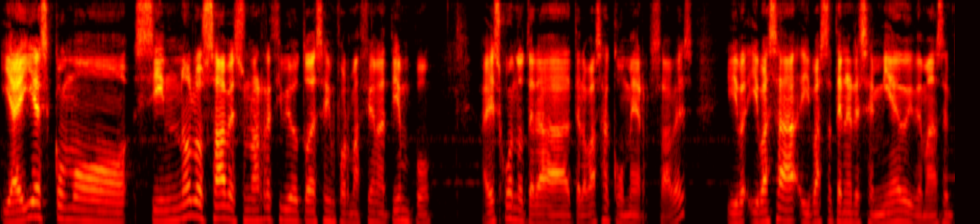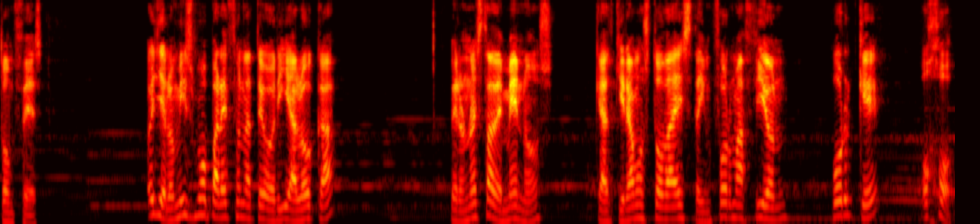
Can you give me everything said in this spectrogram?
Y ahí es como, si no lo sabes o no has recibido toda esa información a tiempo, ahí es cuando te la, te la vas a comer, ¿sabes? Y, vas a, y vas a tener ese miedo y demás. Entonces, oye, lo mismo parece una teoría loca, pero no está de menos que adquiramos toda esta información porque, ojo,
